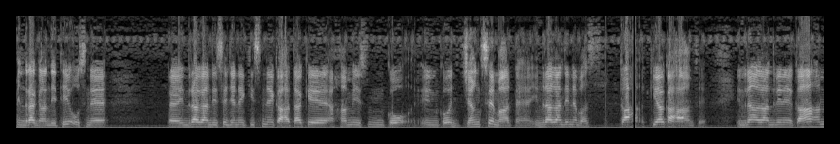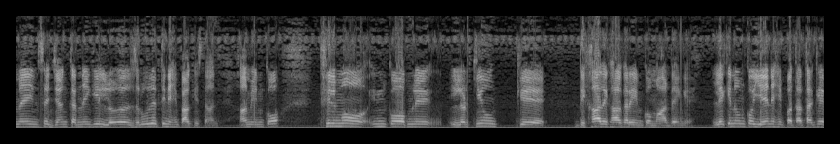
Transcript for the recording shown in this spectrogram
اندرا گاندھی تھی اس نے، اندرا گاندھی سے جنہیں کس نے کہا تھا کہ ہم اس کو، ان کو جنگ سے مارتے ہیں۔ اندرا گاندھی نے بس کیا کہا ہم سے؟ اندرا گاندھی نے کہا، ہمیں ان سے جنگ کرنے کی ضرورت ہی نہیں پاکستان سے۔ ہم ان کو فلموں، ان کو اپنے لڑکیوں کے دکھا دکھا کر ان کو مار دیں گے۔ لیکن ان کو یہ نہیں پتا تھا کہ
